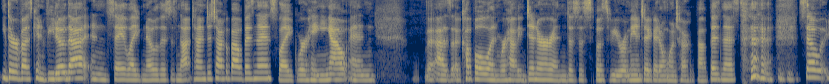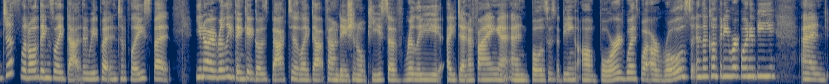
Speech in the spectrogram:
either of us can veto that and say, like, no, this is not time to talk about business. Like we're hanging out and as a couple and we're having dinner and this is supposed to be romantic. I don't want to talk about business. so just little things like that that we put into place. But, you know, I really think it goes back to like that foundational piece of really identifying and both being on board with what our roles in the company were going to be and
